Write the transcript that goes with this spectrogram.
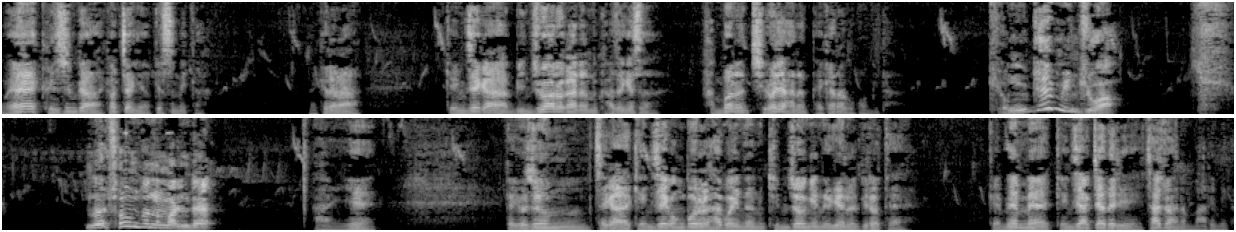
왜 근심과 걱정이 없겠습니까? 그러나 경제가 민주화로 가는 과정에서 한 번은 치러야 하는 대가라고 봅니다. 경제 민주화? 나 처음 듣는 말인데. 아, 예. 그 요즘 제가 경제 공부를 하고 있는 김종인 의원을 비롯해 그 몇몇 경제학자들이 자주 하는 말입니다.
